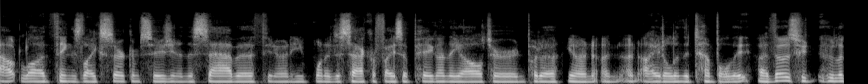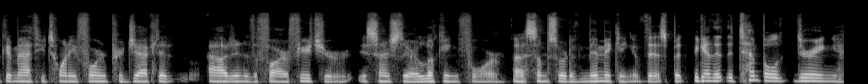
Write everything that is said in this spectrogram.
outlawed things like circumcision and the Sabbath, you know, and he wanted to sacrifice a pig on the altar and put a, you know, an, an, an idol in the temple. Uh, those who, who look at Matthew 24 and project it out into the far future essentially are looking for uh, some sort of mimicking of this. But again, the, the temple during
